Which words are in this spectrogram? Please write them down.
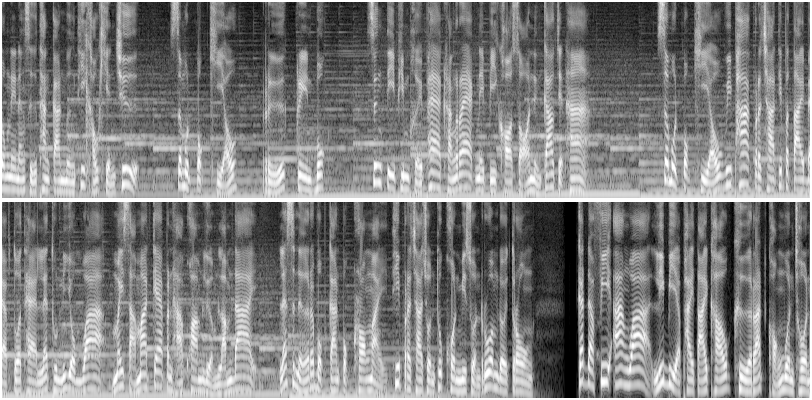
ลงในหนังสือทางการเมืองที่เขาเขียนชื่อ สมุดปกเขียว หรือ Green Book ซึ่งตีพิมพ์เผยแพร่ครั้งแรกในปี คศ 1975 สมุดปกเขียววิพากษ์ประชาธิปไตยแบบตัวแทนและทุนนิยมว่าไม่สามารถแก้ปัญหาความเหลื่อมล้ำได้ และเสนอระบบการปกครองใหม่ที่ประชาชนทุกคนมีส่วนร่วมโดยตรง กัดดาฟีอ้างว่าลิเบียภายใต้เขาคือรัฐของมวลชน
